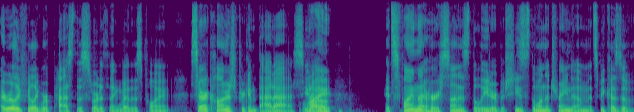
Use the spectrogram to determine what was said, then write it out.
I really feel like we're past this sort of thing by this point. Sarah Connor's freaking badass, you know? it's fine that her son is the leader, but she's the one that trained him. It's because of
